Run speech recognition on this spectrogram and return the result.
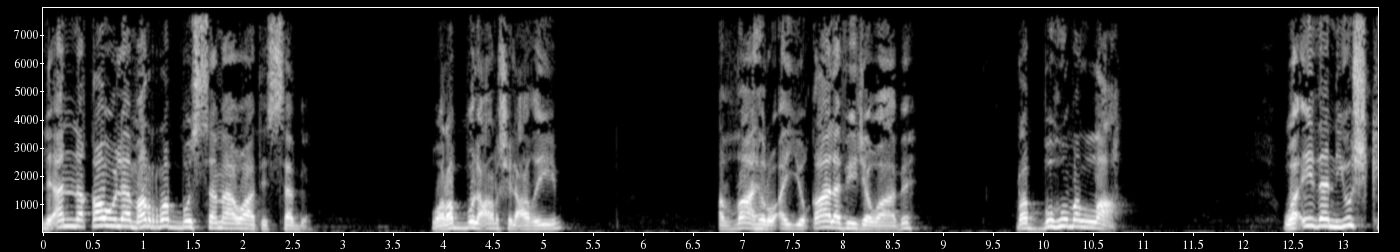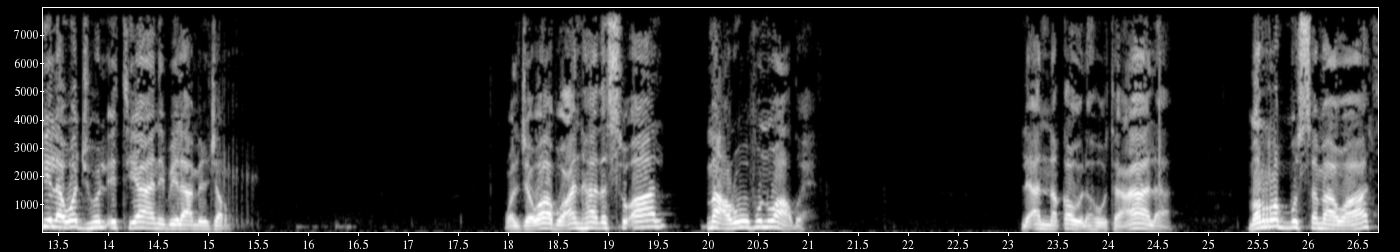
لأن قول من رب السماوات السبع ورب العرش العظيم الظاهر أن يقال في جوابه ربهما الله وإذا يشكل وجه الإتيان بلام الجر والجواب عن هذا السؤال معروف واضح لأن قوله تعالى من رب السماوات؟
